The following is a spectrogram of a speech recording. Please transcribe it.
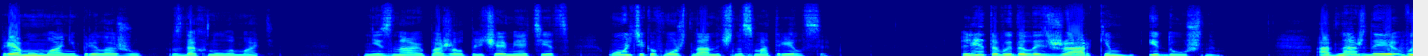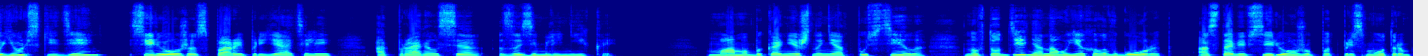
Прямо ума не приложу», — вздохнула мать. «Не знаю», — пожал плечами отец. «Мультиков, может, на ночь насмотрелся». Лето выдалось жарким и душным. Однажды в июльский день Сережа с парой приятелей отправился за земляникой. Мама бы, конечно, не отпустила, но в тот день она уехала в город, оставив Сережу под присмотром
